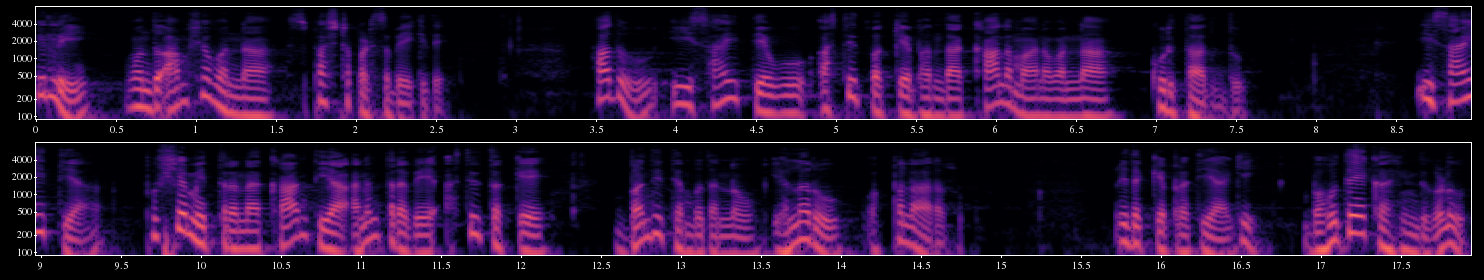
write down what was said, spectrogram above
ಇಲ್ಲಿ ಒಂದು ಅಂಶವನ್ನು ಸ್ಪಷ್ಟಪಡಿಸಬೇಕಿದೆ. ಅದು ಈ ಸಾಹಿತ್ಯವು ಅಸ್ತಿತ್ವಕ್ಕೆ ಬಂದ ಕಾಲಮಾನವನ್ನು ಕುರಿತಾದದ್ದು. ಈ ಸಾಹಿತ್ಯ ಪುಷ್ಯಮಿತ್ರನ ಕ್ರಾಂತಿಯ ಅನಂತರವೇ ಅಸ್ತಿತ್ವಕ್ಕೆ ಬಂದಿತೆಂಬುದನ್ನು ಎಲ್ಲರೂ ಒಪ್ಪಲಾರರು. ಇದಕ್ಕೆ ಪ್ರತಿಯಾಗಿ ಬಹುತೇಕ ಹಿಂದೂಗಳು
